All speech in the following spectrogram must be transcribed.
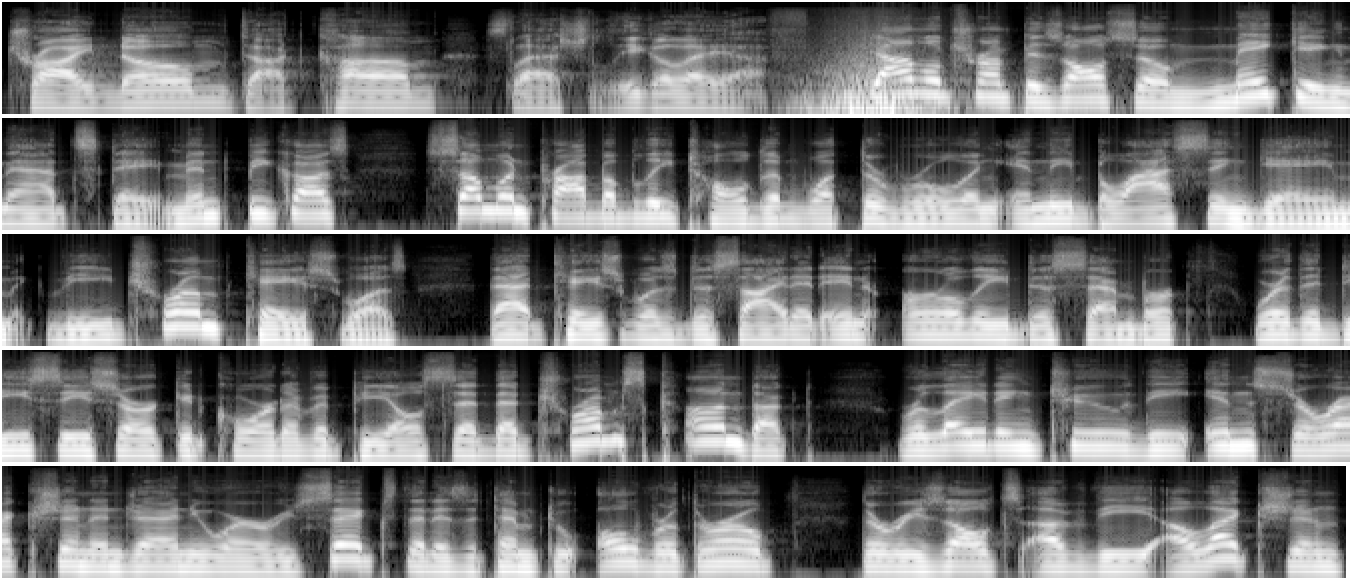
trynom.com slash legalaf. Donald Trump is also making that statement because someone probably told him what the ruling in the Blassingame v. Trump case was. That case was decided in early December, where the D.C. Circuit Court of Appeals said that Trump's conduct relating to the insurrection in January 6th and his attempt to overthrow the results of the election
